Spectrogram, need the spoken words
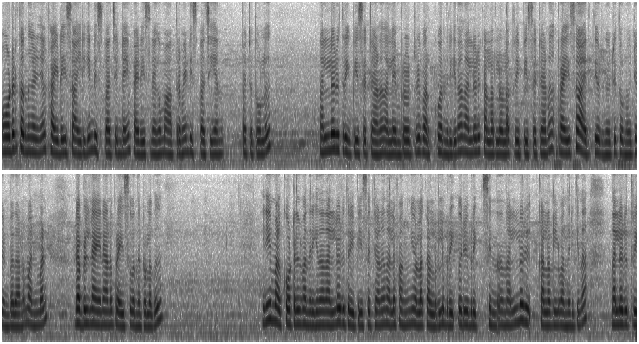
ഓർഡർ തന്നു കഴിഞ്ഞാൽ ഫൈവ് ഡേയ്സ് ആയിരിക്കും. ഡിസ്പാച്ചിന്റെയും ഫൈവ് ഡേയ്സിനകം മാത്രമേ ഡിസ്പാച്ച് ചെയ്യാൻ പറ്റത്തുള്ളൂ. നല്ലൊരു ത്രീ പീസ് സെറ്റാണ് നല്ല എംബ്രോയ്ഡറി വർക്ക് വന്നിരിക്കുന്ന നല്ലൊരു കളറിലുള്ള ത്രീ പീസ് സെറ്റാണ് പ്രൈസ് ആയിരത്തി ഒരുന്നൂറ്റി തൊണ്ണൂറ്റി ഒൻപതാണ് വൺ വൺ ഡബിൾ നയൻ ആണ് പ്രൈസ് വന്നിട്ടുള്ളത്. ഇനി മൾക്കോട്ടലിൽ വന്നിരിക്കുന്ന നല്ലൊരു ത്രീ പീസ് സെറ്റാണ് നല്ല ഭംഗിയുള്ള കളറിൽ ബ്രിക് ഒരു ബ്രിക്സിൻ നല്ലൊരു കളറിൽ വന്നിരിക്കുന്ന നല്ലൊരു ത്രീ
